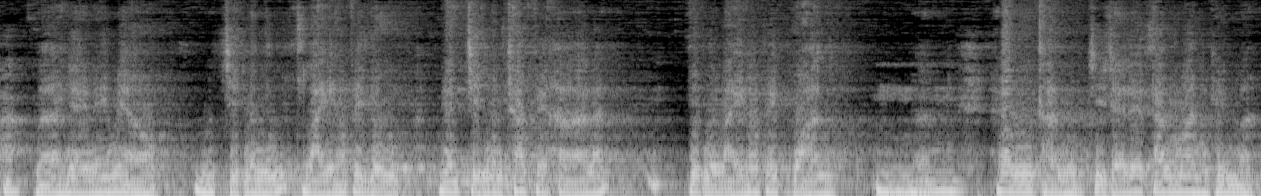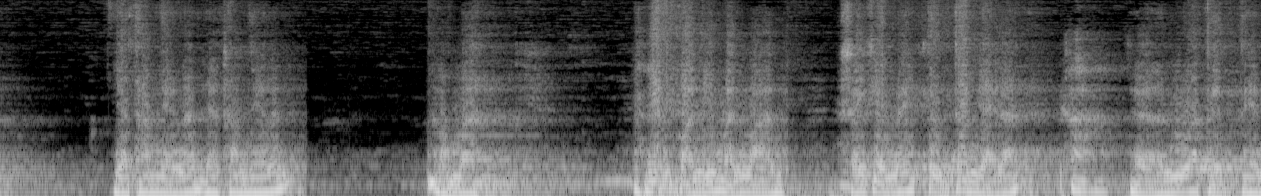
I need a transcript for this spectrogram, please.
ครับนะอย่างนี้ไม่เอาจิตมันไหลเข้าไปดูเนี่ยจิตมันชอบไปหาแล้วจิตมันไหลเข้าไปกวานอืมนะให้รู้ทันจิตจะได้ตั้งมั่นขึ้นมา อย่าทำอย่างนั้น อย่าทำอย่างนั้น ออกมายิ้มก่อนยิ้มหวานหวานๆ สังเกตไหมตื่นเต้นใหญ่แล้วค่ะเออรู้ว่าตื่นเต้น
